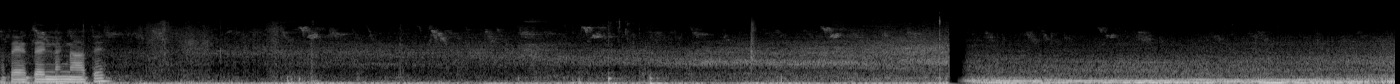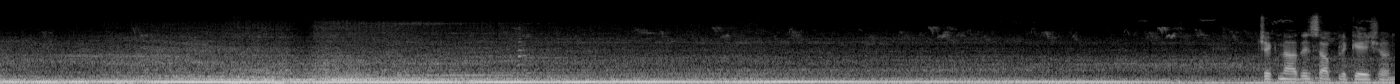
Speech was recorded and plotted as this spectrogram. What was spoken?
Antayin-antayin lang natin. Check natin sa application.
